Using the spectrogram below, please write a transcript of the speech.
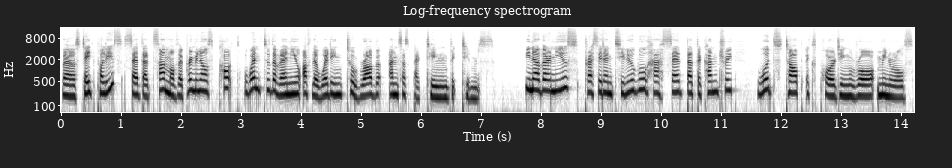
The state police said that some of the criminals caught went to the venue of the wedding to rob unsuspecting victims. In other news, President Tinubu has said that the country would stop exporting raw minerals.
